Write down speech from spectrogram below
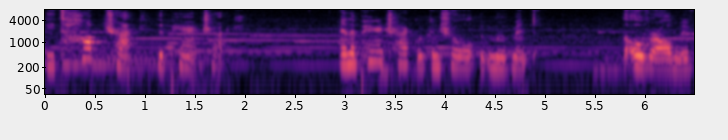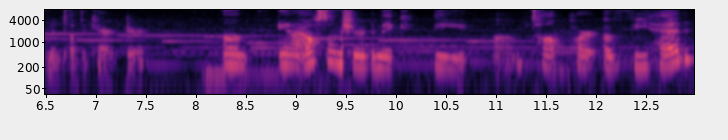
the top track the parent track and the parent track would control the movement, the overall movement of the character. Um, and I also made sure to make the um, top part of the head,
